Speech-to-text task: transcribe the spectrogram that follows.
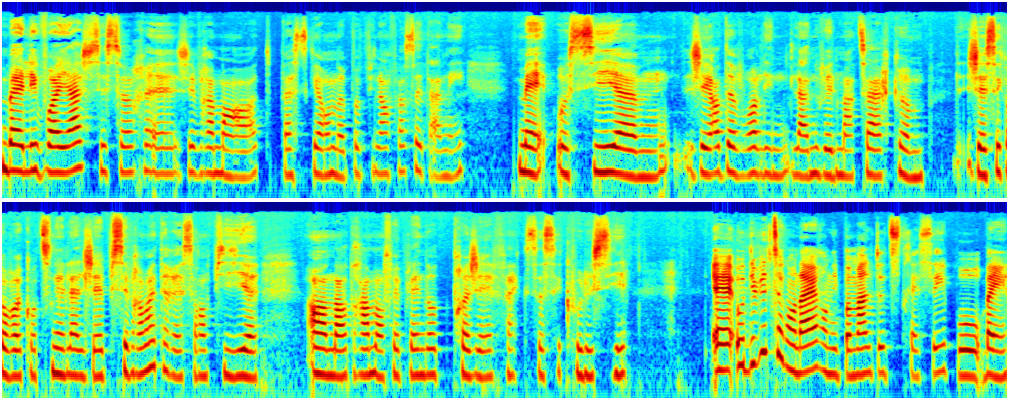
Ben, les voyages, c'est sûr, euh, j'ai vraiment hâte parce qu'on n'a pas pu l'en faire cette année. Mais aussi, euh, j'ai hâte de voir la nouvelle matière comme je sais qu'on va continuer l'algèbre. C'est vraiment intéressant. Puis en art drame, on fait plein d'autres projets. Fait que ça, c'est cool aussi. Euh, au début du secondaire, on est pas mal tout stressé pour, ben,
